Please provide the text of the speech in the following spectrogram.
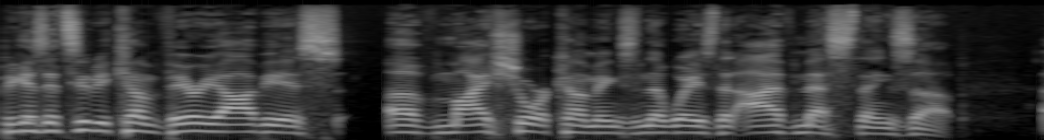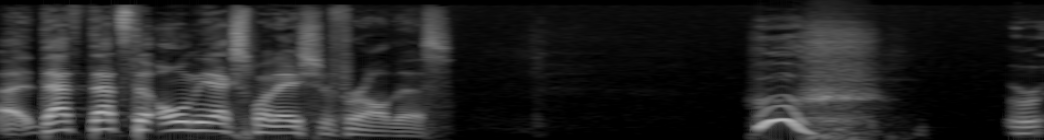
because it's going to become very obvious of my shortcomings and the ways that I've messed things up. Uh, that, that's the only explanation for all this. Whew. R-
